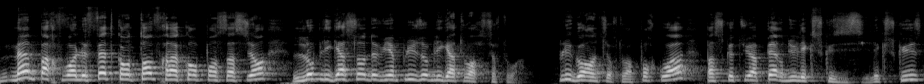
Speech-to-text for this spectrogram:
Même parfois, le fait qu'on t'offre la compensation, l'obligation devient plus obligatoire sur toi. Plus grande sur toi. Pourquoi? Parce que tu as perdu l'excuse ici. L'excuse,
